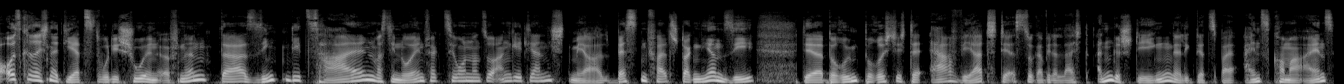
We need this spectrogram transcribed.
Ausgerechnet jetzt, wo die Schulen öffnen, da sinken die Zahlen, was die Neuinfektionen und so angeht, ja nicht mehr. Also bestenfalls stagnieren sie. Der berühmt-berüchtigte R-Wert, der ist sogar wieder leicht angestiegen. Der liegt jetzt bei 1,1.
